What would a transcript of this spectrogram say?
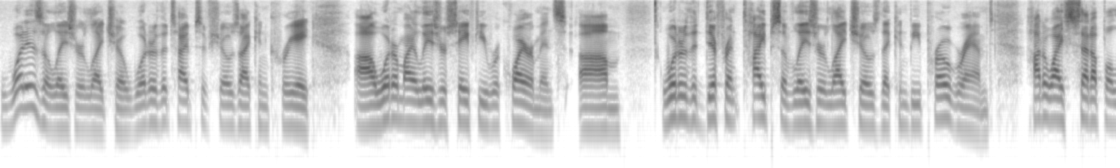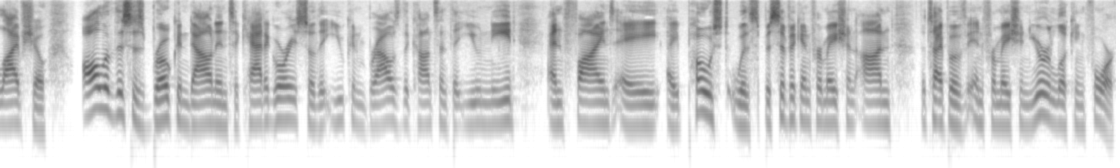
what is a laser light show? What are the types of shows I can create? Uh, what are my laser safety requirements? Um, what are the different types of laser light shows that can be programmed? How do I set up a live show? All of this is broken down into categories so that you can browse the content that you need and find a, a post with specific information on the type of information you're looking for.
